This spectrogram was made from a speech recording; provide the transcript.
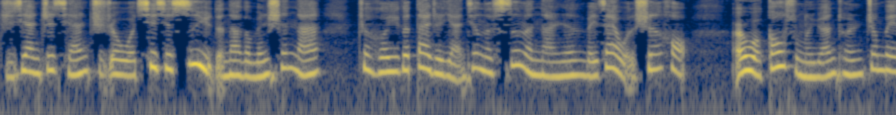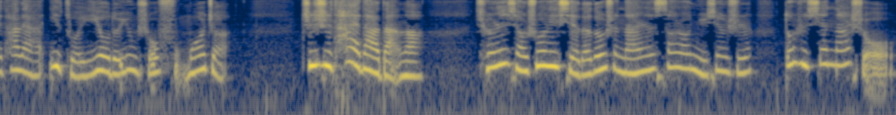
只见之前指着我窃窃私语的那个纹身男，正和一个戴着眼镜的斯文男人围在我的身后，而我高耸的圆臀正被他俩一左一右的用手抚摸着，真是太大胆了！成人小说里写的都是男人骚扰女性时都是先拿手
